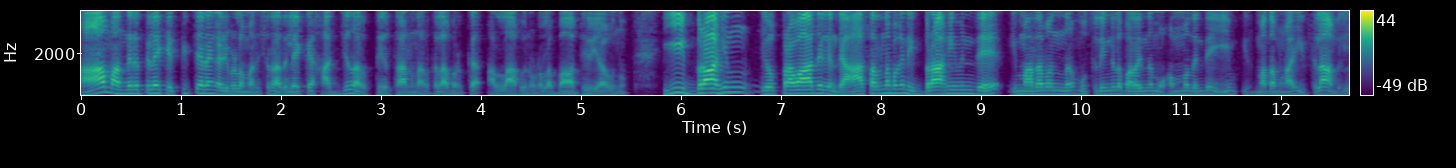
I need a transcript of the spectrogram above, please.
ആ മന്ദിരത്തിലേക്ക് എത്തിച്ചേരാൻ കഴിവുള്ള മനുഷ്യർ അതിലേക്ക് ഹജ്ജ് തീർത്ഥാടനം നടത്തൽ അവർക്ക് അള്ളാഹുവിനോടുള്ള ബാധ്യതയാകുന്നു ഈ ഇബ്രാഹിം പ്രവാചകന്റെ ആസർണ മകൻ ഇബ്രാഹിമിന്റെ ഈ മതമെന്ന് മുസ്ലിങ്ങൾ പറയുന്ന മുഹമ്മദിന്റെ ഈ മതമായ ഇസ്ലാമിൽ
